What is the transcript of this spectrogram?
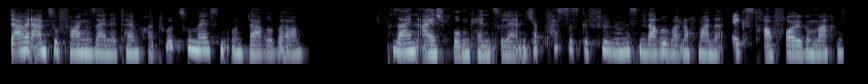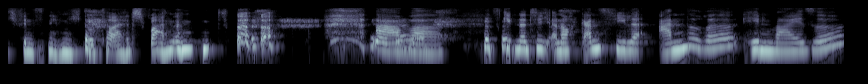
damit anzufangen, seine Temperatur zu messen und darüber seinen Eisprung kennenzulernen. Ich habe fast das Gefühl, wir müssen darüber noch mal eine extra Folge machen. Ich finde es nämlich total spannend. Ja, Aber es gibt natürlich auch noch ganz viele andere Hinweise,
